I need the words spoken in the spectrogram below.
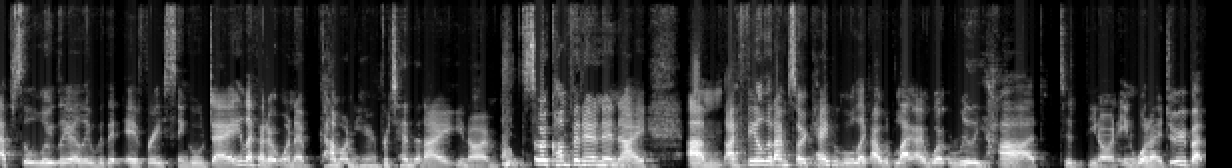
absolutely I live with it every single day. Like I don't want to come on here and pretend that I, you know, I'm so confident and I, um, I feel that I'm so capable. Like I would like, I work really hard to, you know, in, in what I do, but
